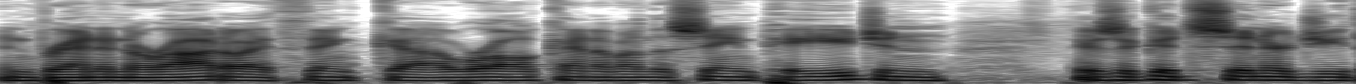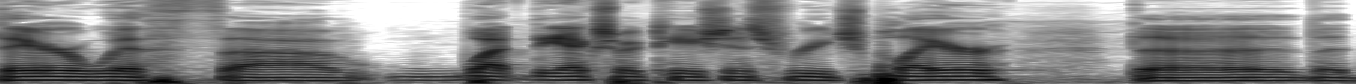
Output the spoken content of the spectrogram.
and Brandon Naurato, I think uh, we're all kind of on the same page. And there's a good synergy there with uh, what the expectations for each player, the the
